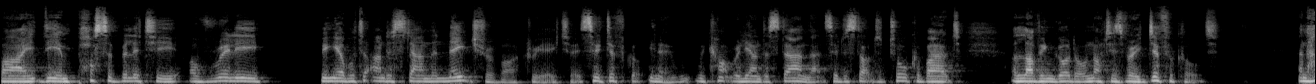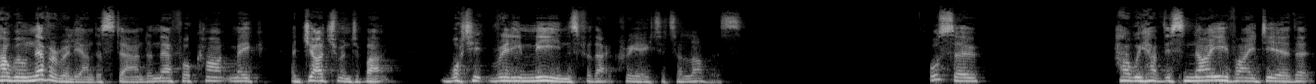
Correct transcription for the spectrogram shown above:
by the impossibility of really being able to understand the nature of our Creator. It's so difficult, you know, we can't really understand that. So to start to talk about a loving God or not is very difficult. And how we'll never really understand and therefore can't make a judgment about what it really means for that Creator to love us. Also, how we have this naive idea that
